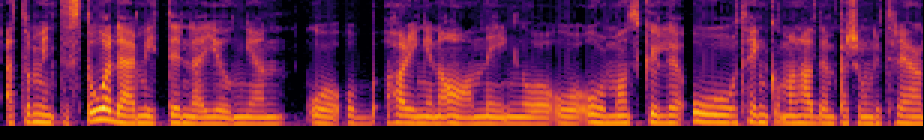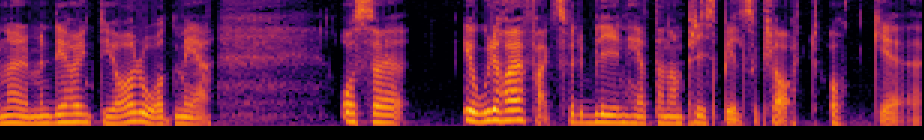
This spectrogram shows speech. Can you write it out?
Att de inte står där mitt i den där djungeln och, och har ingen aning och, och, och, man skulle, åh tänk om man hade en personlig tränare men det har inte jag råd med. Och så, jo det har jag faktiskt för det blir en helt annan prisbild såklart och eh,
